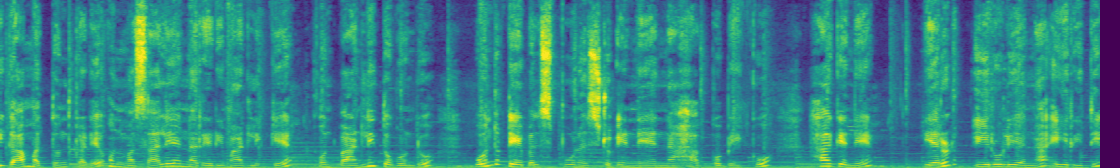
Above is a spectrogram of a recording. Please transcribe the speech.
ಈಗ ಮತ್ತೊಂದು ಕಡೆ ಒಂದು ಮಸಾಲೆಯನ್ನು ರೆಡಿ ಮಾಡಲಿಕ್ಕೆ ಒಂದು ಬಾಣಲಿ ತಗೊಂಡು ಒಂದು ಟೇಬಲ್ ಸ್ಪೂನಷ್ಟು ಎಣ್ಣೆಯನ್ನು ಹಾಕ್ಕೋಬೇಕು. ಹಾಗೆಯೇ ಎರಡು ಈರುಳ್ಳಿಯನ್ನು ಈ ರೀತಿ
